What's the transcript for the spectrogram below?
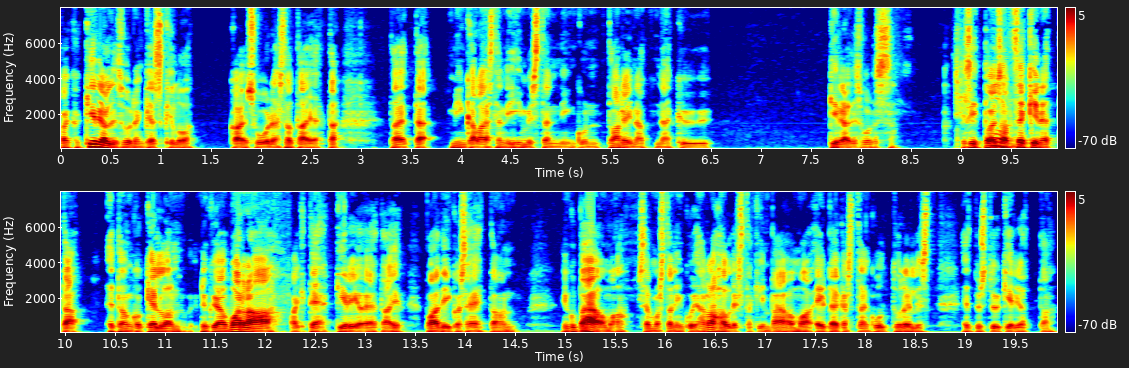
vaikka kirjallisuuden keskiluokkaisuudesta, tai että, tai että minkälaisten ihmisten niin kuin, tarinat näkyy kirjallisuudessa. Ja sitten toisaalta on. sekin, että, että onko kellon nykyään varaa vaikka tehdä kirjoja, tai vaatiiko se, että on niin kuin pääomaa, semmoista niin kuin ihan rahallistakin pääomaa, ei pelkästään kulttuurillista, että pystyy kirjoittamaan.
